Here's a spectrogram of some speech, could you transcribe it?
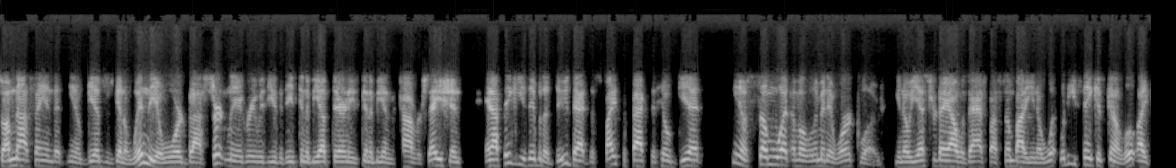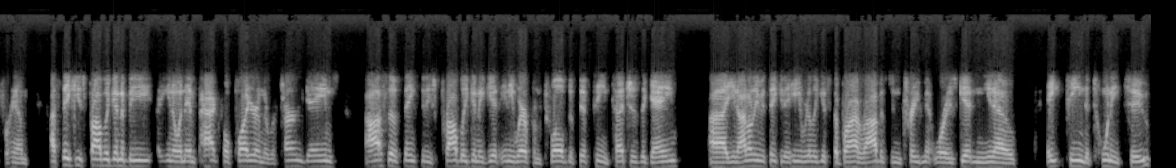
So I'm not saying that, you know, Gibbs is going to win the award, but I certainly agree with you that he's going to be up there and he's going to be in the conversation. And I think he's able to do that despite the fact that he'll get, you know, somewhat of a limited workload. You know, yesterday I was asked by somebody, you know, what, what do you think it's going to look like for him? I think he's probably going to be, you know, an impactful player in the return games. I also think that he's probably going to get anywhere from 12 to 15 touches a game. Uh, you know, I don't even think that he really gets the Brian Robinson treatment where he's getting, you know, 18 to 22.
